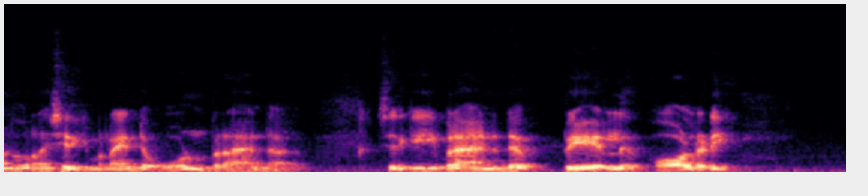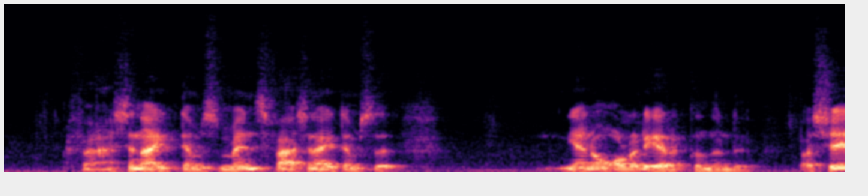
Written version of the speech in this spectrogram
എന്ന് പറഞ്ഞാൽ ശരിക്കും പറഞ്ഞാൽ എന്റെ ഓൺ ബ്രാൻഡാണ് ശരിക്കും ഈ ബ്രാൻഡിന്റെ പേരിൽ already fashion items men's fashion items ഞാൻ ഓൾറെഡി ഇറക്കുന്നുണ്ട്. പക്ഷേ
